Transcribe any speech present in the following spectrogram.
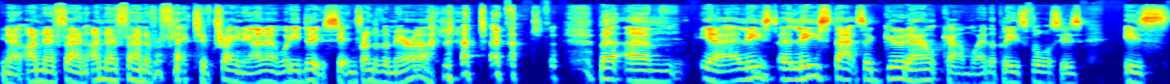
you know, I'm no fan. I'm no fan of reflective training. I know what do you do? Sit in front of a mirror? but um, you know, at least at least that's a good outcome where the police force is is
